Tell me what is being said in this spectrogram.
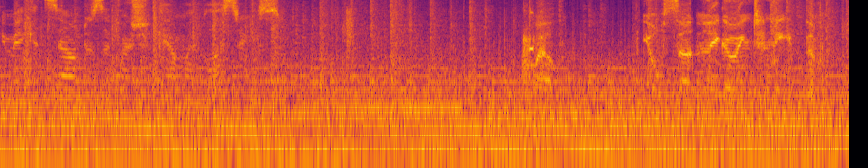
You make it sound as if I should count my blessings. Well, you're certainly going to need them.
